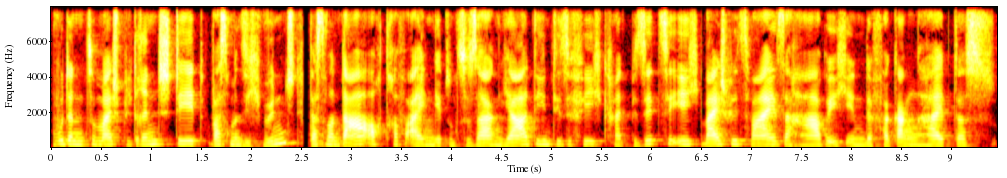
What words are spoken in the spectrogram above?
wo dann zum Beispiel drin steht, was man sich wünscht, dass man da auch drauf eingeht und zu sagen, ja, die, diese Fähigkeit besitze ich. Beispielsweise habe ich in der Vergangenheit das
